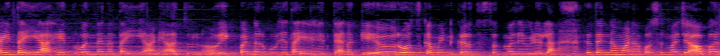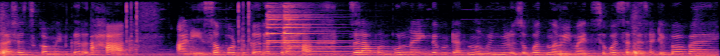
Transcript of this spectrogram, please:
काही ताई आहेत वंदना ताई आणि अजून एक पंढरपूरच्या ताई आहेत. त्या नक्की रोज कमेंट करत असतात माझ्या व्हिडिओला तर त्यांना मनापासून माझे आभार असेच कमेंट करत राहा आणि सपोर्ट करत राहा. चला आपण पुन्हा एकदा भेटूयात नवीन व्हिडिओसोबत नवीन माहितीसोबत. सध्यासाठी बाय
